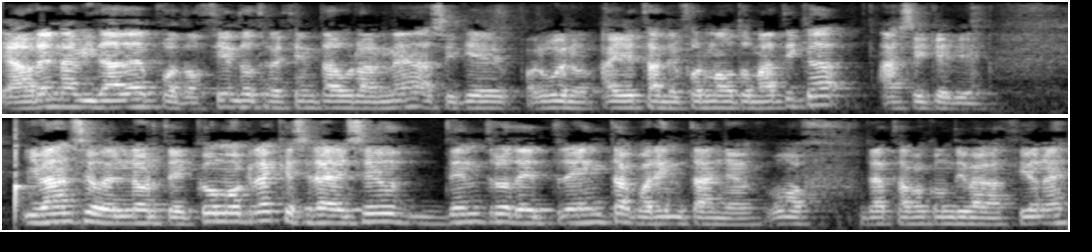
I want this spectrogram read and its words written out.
ahora en Navidades pues 200, 300 euros al mes, así que, pues bueno, ahí están de forma automática, así que bien. Iván SEO del Norte, ¿cómo crees que será el SEO dentro de 30, 40 años? Uf, ya estamos con divagaciones.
